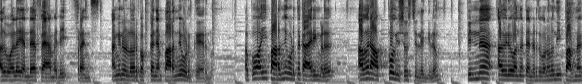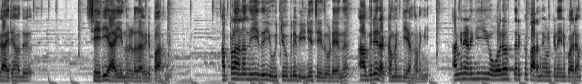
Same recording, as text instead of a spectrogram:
അതുപോലെ എന്റെ ഫാമിലി ഫ്രണ്ട്സ് അങ്ങനെയുള്ളവർക്കൊക്കെ ഞാൻ പറഞ്ഞു കൊടുക്കുകയായിരുന്നു. അപ്പോൾ ഈ പറഞ്ഞു കൊടുത്ത കാര്യങ്ങൾ അവരപ്പോൾ വിശ്വസിച്ചില്ലെങ്കിലും പിന്നെ അവർ വന്നിട്ട് എന്റെ അടുത്ത് പറഞ്ഞു നീ പറഞ്ഞ കാര്യം അത് ശരിയായി എന്നുള്ളത് അവർ പറഞ്ഞു. അപ്പോഴാണ് നീ ഇത് യൂട്യൂബിൽ വീഡിയോ ചെയ്തുകൂടെ എന്ന് അവർ റെക്കമെൻഡ് ചെയ്യാൻ തുടങ്ങി. അങ്ങനെയാണെങ്കിൽ ഈ ഓരോരുത്തർക്ക് പറഞ്ഞു കൊടുക്കുന്നതിന് പകരം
